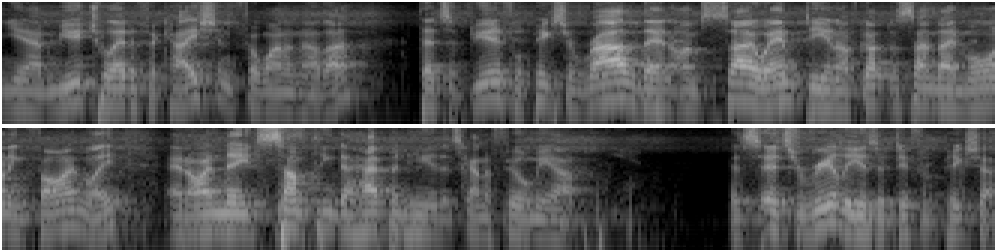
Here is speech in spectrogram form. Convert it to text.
you know, mutual edification for one another. That's a beautiful picture. Rather than I'm so empty and I've got to Sunday morning finally, and I need something to happen here that's going to fill me up. It's it's really is a different picture,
